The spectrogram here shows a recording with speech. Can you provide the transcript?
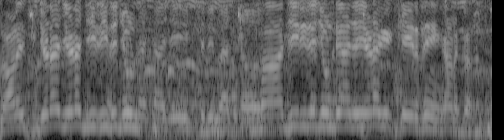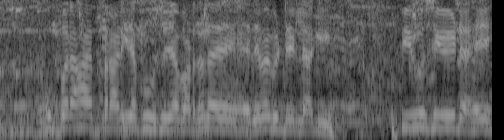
ਨਾਲੇ ਜਿਹੜਾ ਜਿਹੜਾ ਜੀਰੀ ਦੇ ਜੁੰਡ ਹਾਂ ਜੀਰੀ ਦੇ ਜੁੰਡਿਆਂ 'ਚ ਜਿਹੜਾ ਕਿ ਘੇਰਦੇ ਆ ਕਣਕ। ਉੱਪਰ ਆਹ ਪਰਾਲੀ ਦਾ ਫੂਸ ਜਿਹਾ ਵੜ ਦਿੰਦਾ ਇਹ- ਇਹਦੇ 'ਤੇ ਵੀ ਡਰਿਲ ਆ ਗਈ। ਪੀਯੂ ਸੀਡ ਹੈ ਇਹ।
